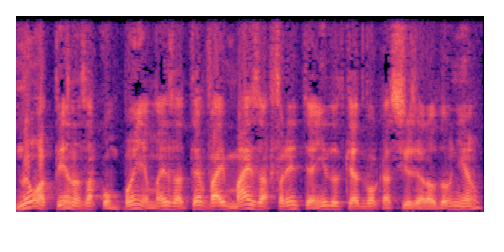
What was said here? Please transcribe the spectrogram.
não apenas acompanha, mas até vai mais à frente ainda do que a Advocacia Geral da União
